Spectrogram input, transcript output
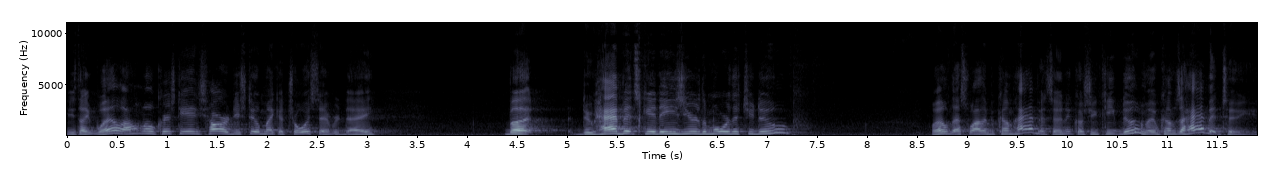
You think, well, I don't know, Christianity's hard. You still make a choice every day. But do habits get easier the more that you do them? Well, that's why they become habits, isn't it? Because you keep doing them, it becomes a habit to you.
